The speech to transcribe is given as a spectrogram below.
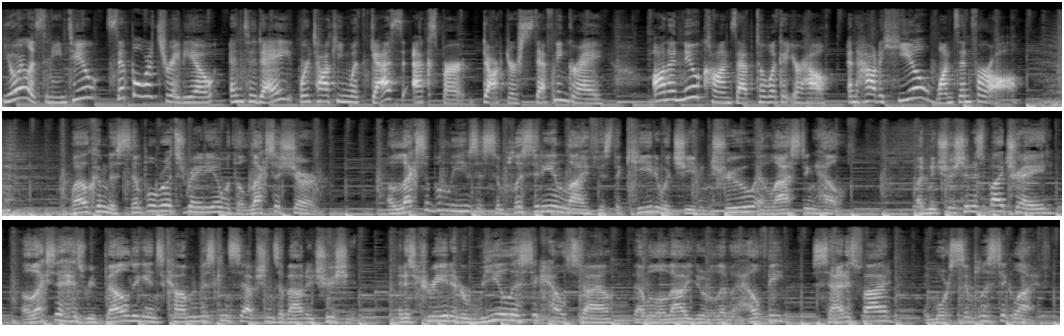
You're listening to Simple Roots Radio, and today we're talking with guest expert Dr. Stephanie Gray on a new concept to look at your health and how to heal once and for all. Welcome to Simple Roots Radio with Alexa Schirm. Alexa believes that simplicity in life is the key to achieving true and lasting health. A nutritionist by trade, Alexa has rebelled against common misconceptions about nutrition and has created a realistic health style that will allow you to live a healthy, satisfied, and more simplistic life.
